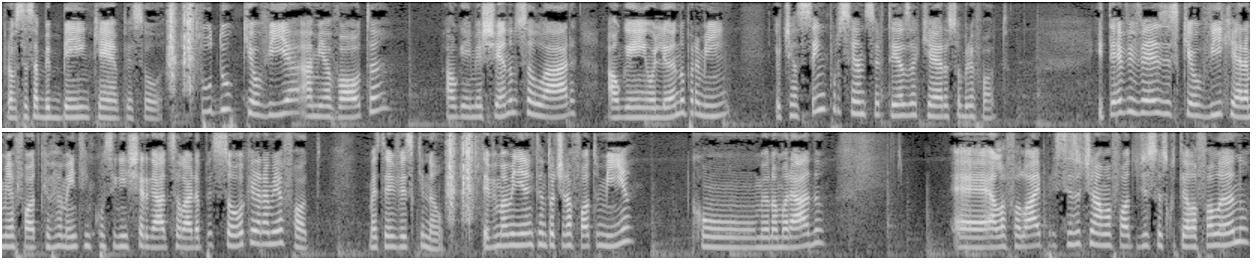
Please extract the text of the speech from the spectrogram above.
para você saber bem quem é a pessoa. Tudo que eu via à minha volta alguém mexendo no celular, alguém olhando para mim, eu tinha 100% de certeza que era sobre a foto. E teve vezes que eu vi que era a minha foto, que eu realmente consegui enxergar do celular da pessoa que era a minha foto. Mas teve vezes que não. Teve uma menina que tentou tirar foto minha com o meu namorado. É, ela falou, ai, preciso tirar uma foto disso, eu escutei ela falando.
